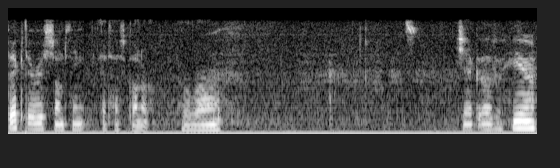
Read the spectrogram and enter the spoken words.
back there is something that has gone wrong. Let's check over here.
